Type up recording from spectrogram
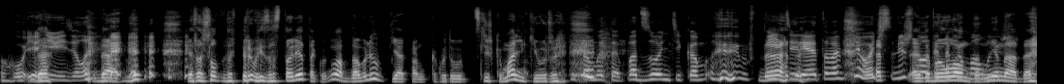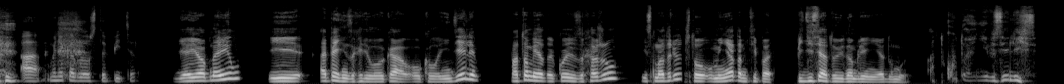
Ого, я да, не видела. Да, я зашел туда впервые за сто лет, такой, ну, обновлю, я там какой-то слишком маленький уже. Там это, под зонтиком в Питере, это вообще очень смешно. Это был Лондон, не надо. А, мне казалось, что Питер. Я ее обновил, и опять не заходил в ВК около недели. Потом я такой захожу и смотрю, что у меня там типа 50 уведомлений. Я думаю, откуда они взялись?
